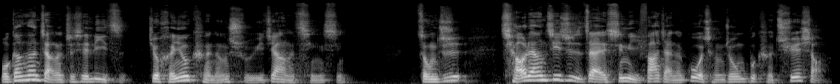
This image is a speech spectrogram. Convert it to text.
我刚刚讲的这些例子，就很有可能属于这样的情形。总之，桥梁机制在心理发展的过程中不可缺少，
